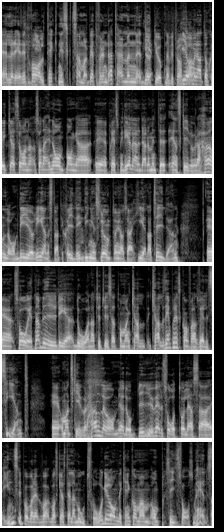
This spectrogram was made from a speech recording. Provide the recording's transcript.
eller är det ett valtekniskt samarbete? För den där termen dök ju upp när vi pratade Jo, men att de skickar såna, såna enormt många eh, pressmeddelanden där de inte ens skriver vad det handlar om. Det är ju ren strategi. Det, det är ingen slump de gör så här hela tiden. Eh, svårigheterna blir ju det då naturligtvis att om man kall, kallar till en presskonferens väldigt sent eh, om man inte skriver vad det handlar om, ja då blir det ju väldigt svårt att läsa in sig på vad, det, vad, vad ska jag ställa motfrågor om. Det kan ju komma om, om precis vad som helst.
